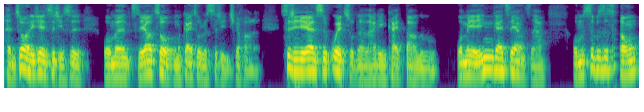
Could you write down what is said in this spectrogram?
很重要的一件事情是我们只要做我们该做的事情就好了。事情原来是为主的来临开道路，我们也应该这样子啊。我们是不是从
